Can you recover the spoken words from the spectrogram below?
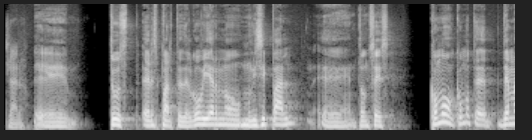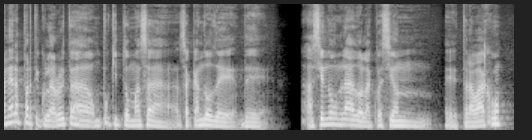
Claro. Eh, tú eres parte del gobierno municipal, eh, entonces, ¿cómo, ¿cómo te, de manera particular, ahorita un poquito más sacando de, haciendo a un lado la cuestión eh, trabajo,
